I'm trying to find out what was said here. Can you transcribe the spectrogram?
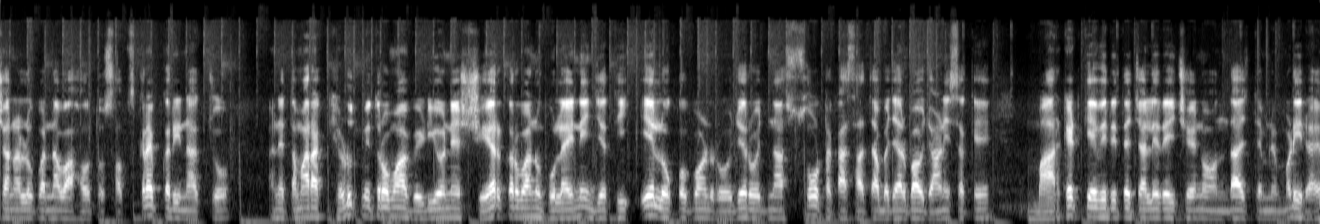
ચેનલ ઉપર નવા હો તો સબસ્ક્રાઈબ કરી નાખજો અને તમારા ખેડૂત મિત્રોમાં વિડીયોને શેર કરવાનું ભૂલાય નહીં, જેથી એ લોકો પણ રોજે રોજના સો ટકા સાચા બજાર ભાવ જાણી શકે. માર્કેટ કેવી રીતે ચાલી રહી છે એનો અંદાજ તેમને મળી રહે.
